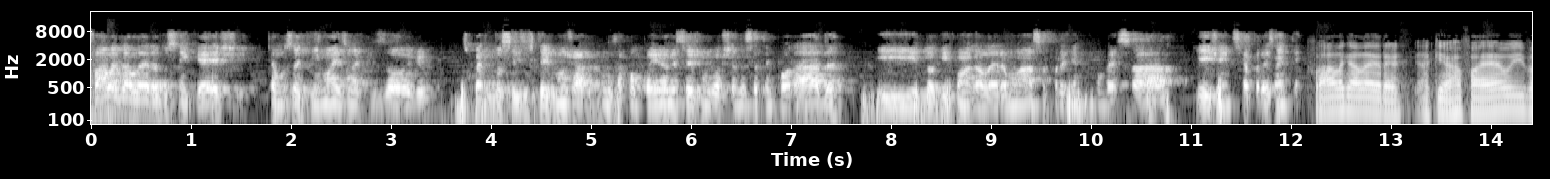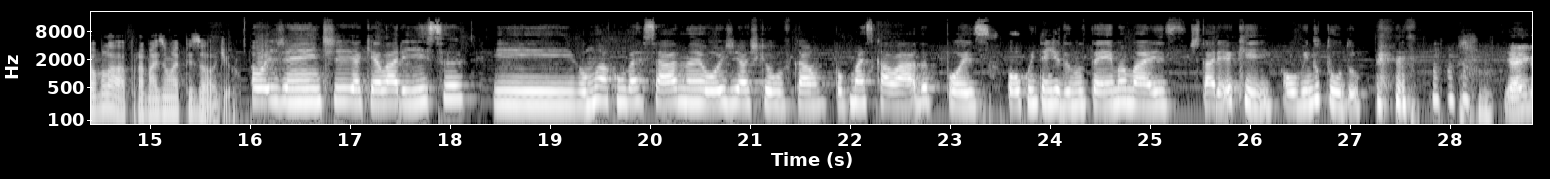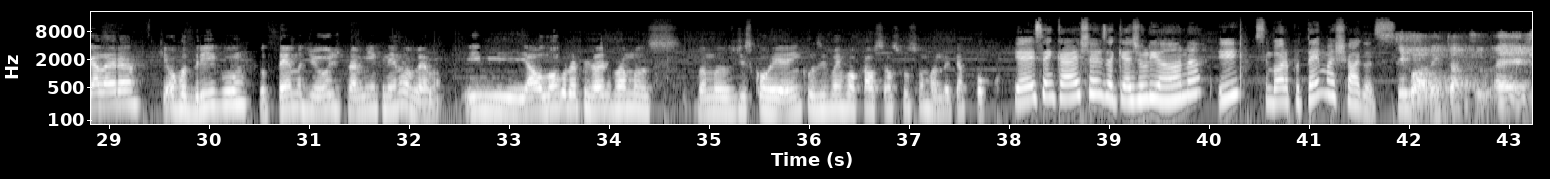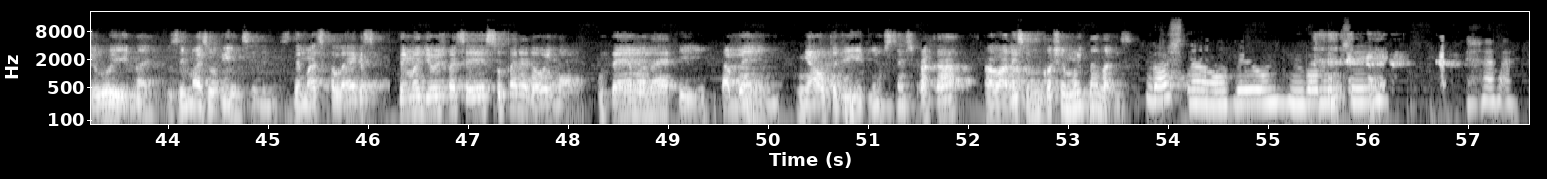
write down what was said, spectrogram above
Fala galera do Semcast, estamos aqui em mais um episódio. Espero que vocês estejam já nos acompanhando e estejam gostando dessa temporada. E estou aqui com a galera massa para a gente conversar. E aí, gente, se apresentem. Fala galera, aqui é o Rafael e vamos lá para mais um episódio. Oi, gente, aqui é a Larissa. E vamos lá conversar, né? Hoje acho que eu vou ficar um pouco mais calada, pois pouco entendido no tema, mas estarei aqui, ouvindo tudo. e aí, galera, aqui é o Rodrigo. O tema de hoje, para mim, é que nem novela. E ao longo do episódio vamos vamos discorrer aí, inclusive vou invocar o Celso Russomano daqui a pouco. E aí, sem casters, aqui é a Juliana e simbora pro tema, Chagas? Simbora, então, Ju, é, Ju e né, os demais ouvintes e os demais colegas. O tema de hoje vai ser super-herói, né? Um tema, né, que tá bem em alta de, de uns tempos pra cá. A Larissa não gosta muito, né, Larissa? Gosto não, viu? Não vou mentir.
